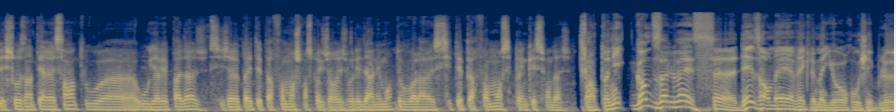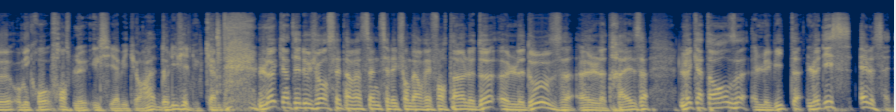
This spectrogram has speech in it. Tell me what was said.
des choses intéressantes où, euh, où il n'y avait pas d'âge. Si j'avais pas été performant, je pense pas que j'aurais joué les derniers mois. Donc voilà, si tu es performant, c'est pas une question d'âge. Anthony Gonzalves, désormais avec le maillot rouge et bleu au micro France Bleu, il s'y habituera d'Olivier Duc. Le quintet du jour, c'est à Vincennes, sélection d'Hervé Fortin, le 2, euh, le 12, euh, le 13, le 14, le 8, le 10 et le 7.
